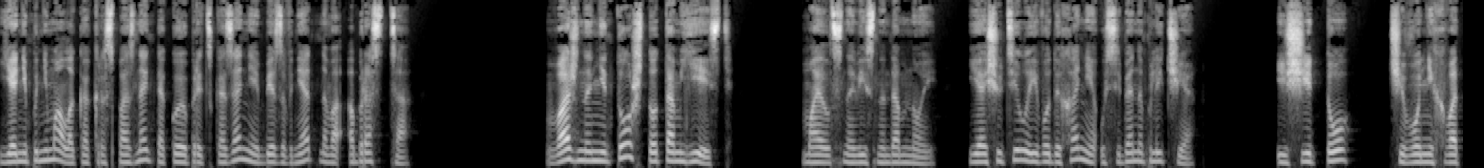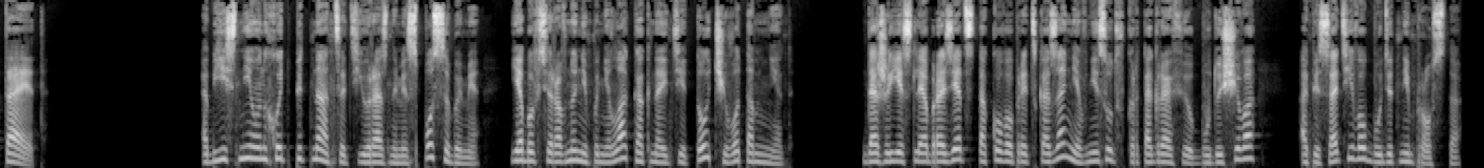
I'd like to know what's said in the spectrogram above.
Я не понимала, как распознать такое предсказание без внятного образца. «Важно не то, что там есть». Майлз навис надо мной. Я ощутила его дыхание у себя на плече. «Ищи то, чего не хватает». Объясни он хоть пятнадцатью разными способами, я бы все равно не поняла, как найти то, чего там нет. Даже если образец такого предсказания внесут в картографию будущего, описать его будет непросто.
